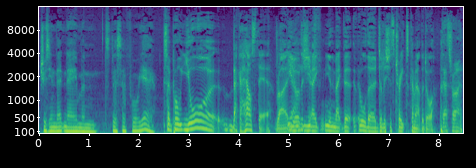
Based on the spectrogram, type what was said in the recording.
choosing that name. And therefore, yeah. So, Paul, you're back a house there, right? Yeah, you make, you make the, all the delicious treats come out the door. That's right.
